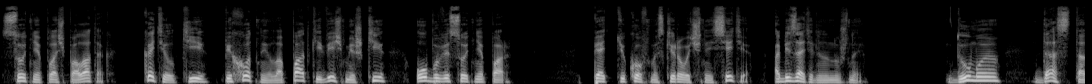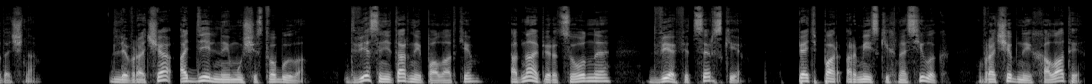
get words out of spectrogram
Сотня плащ-палаток, котелки, пехотные лопатки, вещмешки, обуви сотня пар. Пять тюков маскировочной сети обязательно нужны. Думаю, достаточно. Для врача отдельное имущество было. Две санитарные палатки, одна операционная, две офицерские, пять пар армейских носилок, врачебные халаты,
